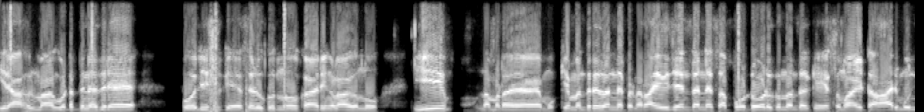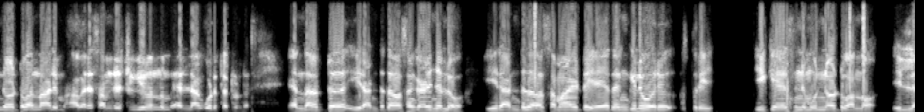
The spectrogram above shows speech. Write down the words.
ഈ രാഹുൽ മാങ്കൂട്ടത്തിനെതിരെ പോലീസ് കേസെടുക്കുന്നു കാര്യങ്ങളാകുന്നു. ഈ നമ്മുടെ മുഖ്യമന്ത്രി തന്നെ പിണറായി വിജയൻ തന്നെ സപ്പോർട്ട് കൊടുക്കുന്നുണ്ട്. കേസുമായിട്ട് ആര് മുന്നോട്ട് വന്നാലും അവരെ സംരക്ഷിക്കുമെന്നും എല്ലാം കൊടുത്തിട്ടുണ്ട്. എന്നിട്ട് ഈ രണ്ട് ദിവസം കഴിഞ്ഞല്ലോ ഈ രണ്ട് ദിവസമായിട്ട് ഏതെങ്കിലും ഒരു സ്ത്രീ ഈ കേസിന് മുന്നോട്ട് വന്നോ? ഇല്ല.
